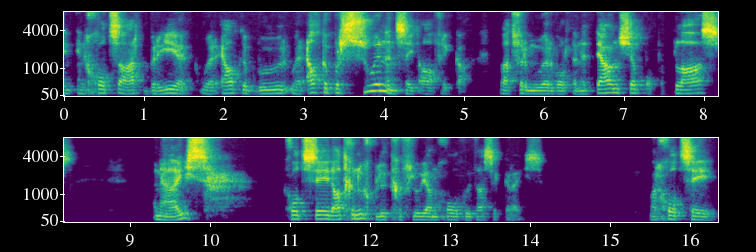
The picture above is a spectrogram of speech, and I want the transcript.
en en God se hart breek oor elke boer, oor elke persoon in Suid-Afrika wat vermoor word in 'n township op 'n plaas in 'n huis. God sê dat genoeg bloed gevloei aan Golgotha se kruis. Maar God sê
